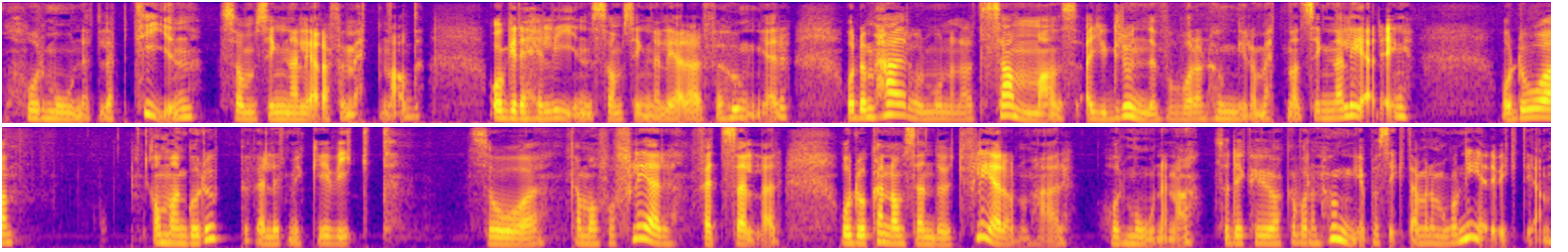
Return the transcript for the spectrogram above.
hormonet leptin som signalerar för mättnad och grehelin som signalerar för hunger. Och de här hormonerna tillsammans är ju grunden för vår hunger och mättnadssignalering. Och då om man går upp väldigt mycket i vikt så kan man få fler fettceller och då kan de sända ut fler av de här hormonerna. Så det kan ju öka vår hunger på sikt även om man går ner i vikt igen.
